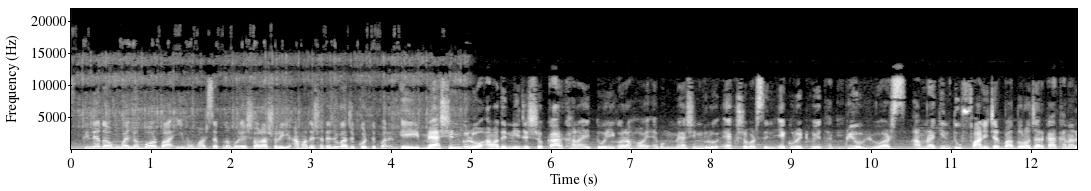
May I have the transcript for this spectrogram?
স্ক্রিনে দেওয়া মোবাইল নম্বর বা ইমো হোয়াটসঅ্যাপ নম্বরে সরাসরি আমাদের সাথে যোগাযোগ করতে পারেন। এই মেশিনগুলো আমাদের নিজস্ব কারখানায় তৈরি করা হয় এবং মেশিনগুলো একশো পার্সেন্ট একুরেট হয়ে থাকে। প্রিয় ভিউয়ার্স আমরা কিন্তু ফার্নিচার বা দরজার কারখানার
